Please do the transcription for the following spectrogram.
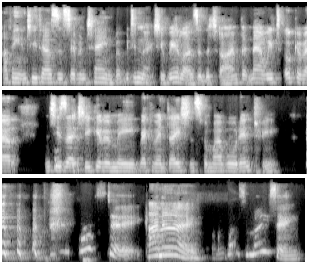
I think in 2017, but we didn't actually realize at the time. But now we talk about it, and she's actually given me recommendations for my award entry. Fantastic. I know. That's amazing.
